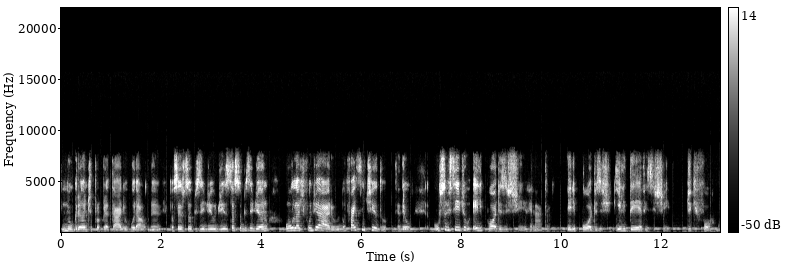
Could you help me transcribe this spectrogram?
no grande proprietário rural. Né? Então, você subsidia o diesel, está subsidiando o latifundiário. Não faz sentido, entendeu? O subsídio, ele pode existir, Renata. Ele pode existir e ele deve existir. De que forma?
